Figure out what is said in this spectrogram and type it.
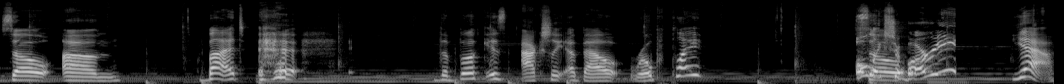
So, um, but the book is actually about rope play Oh, so, like Shibari? Yeah.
